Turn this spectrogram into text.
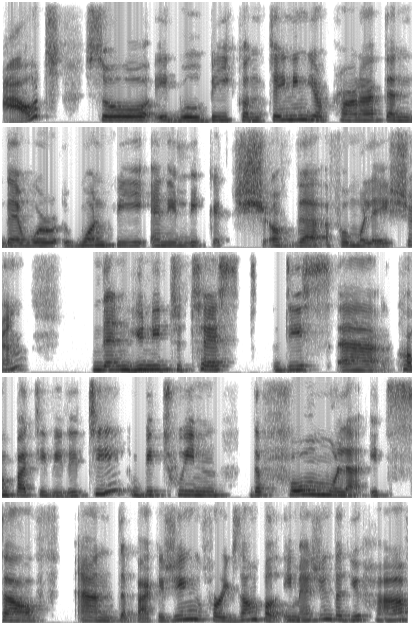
out. So it will be containing your product and there will, won't be any leakage of the formulation. Then you need to test this uh, compatibility between the formula itself and the packaging. For example, imagine that you have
